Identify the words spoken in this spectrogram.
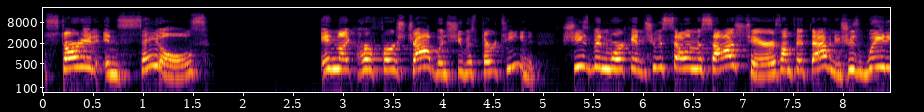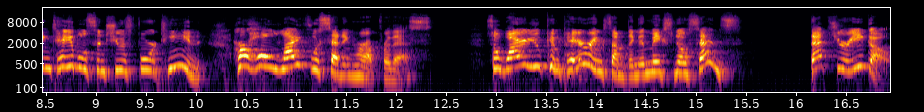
started in sales in like her first job when she was 13. She's been working, she was selling massage chairs on Fifth Avenue. She was waiting tables since she was 14. Her whole life was setting her up for this. So why are you comparing something that makes no sense? That's your ego.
